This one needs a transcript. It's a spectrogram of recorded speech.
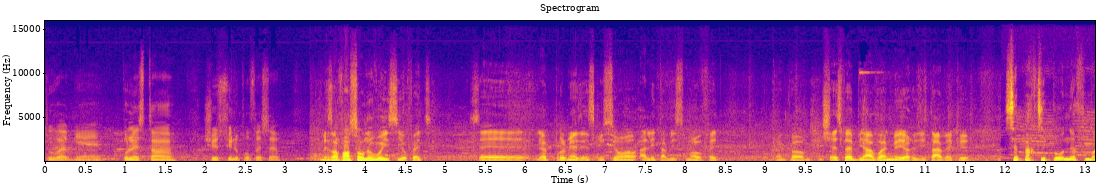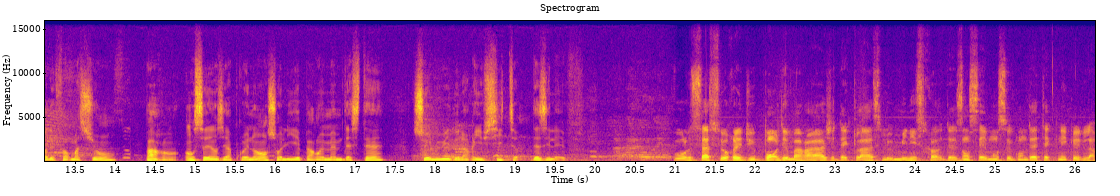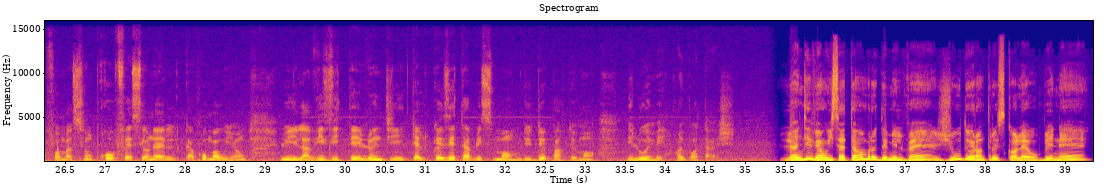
tout va bien. Pour l'instant, je suis le professeur. Mes enfants sont nouveaux ici au fait. C'est leur première inscription à l'établissement au fait. Donc euh, j'espère bien avoir un meilleur résultat avec eux. C'est parti pour neuf mois de formation. Parents, enseignants et apprenants sont liés par un même destin, celui de la réussite des élèves. Pour s'assurer du bon démarrage des classes, le ministre des Enseignements secondaires techniques et de la formation professionnelle, Kako lui, il a visité lundi quelques établissements du département de l'OME. Reportage. Lundi 28 septembre 2020, jour de rentrée scolaire au Bénin,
